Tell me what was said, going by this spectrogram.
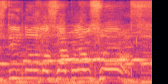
destino de los aplausos.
